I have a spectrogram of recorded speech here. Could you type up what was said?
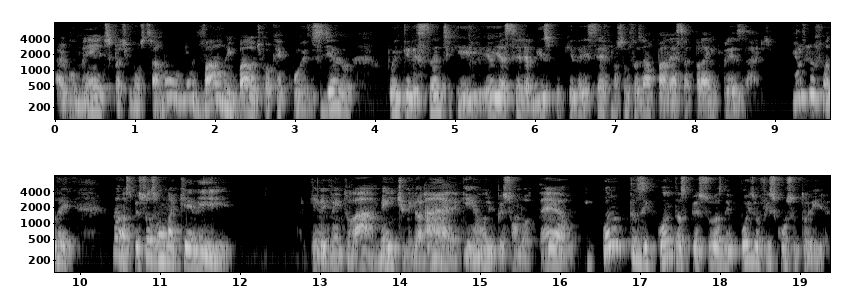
argumentos para te mostrar. Não, não vá no embalo de qualquer coisa. Esse dia foi interessante que eu e a Célia Bispo aqui da ECF nós fomos fazer uma palestra para empresários. E eu falei, não, as pessoas vão naquele aquele evento lá, Mente Milionária, que reúne o pessoal no hotel. E quantas e quantas pessoas depois eu fiz consultoria?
